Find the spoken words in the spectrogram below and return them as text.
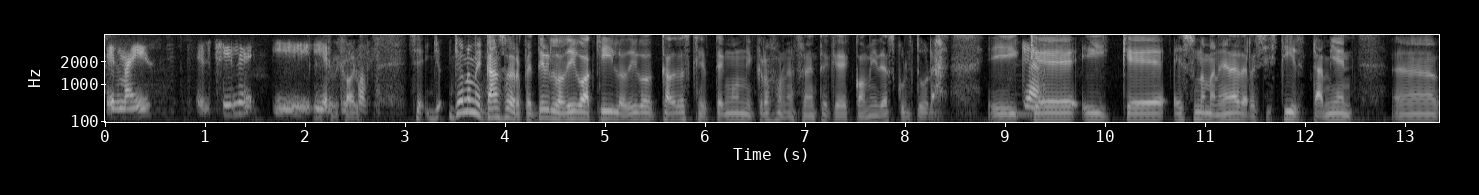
el maíz el chile y, el, frijol. yo, no me canso de repetir, lo digo aquí, lo digo cada vez que tengo un micrófono enfrente, que comida es cultura y, que, y que es una manera de resistir también. Eh,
